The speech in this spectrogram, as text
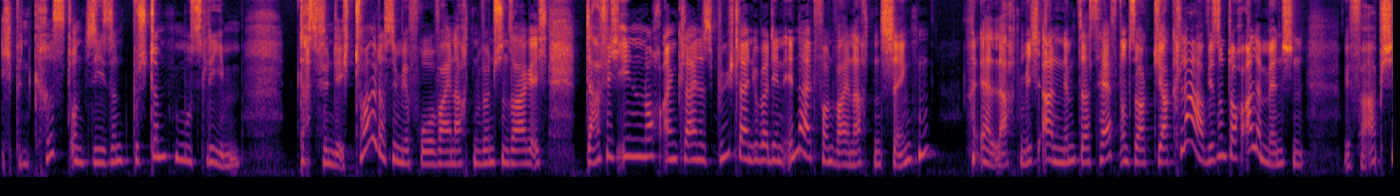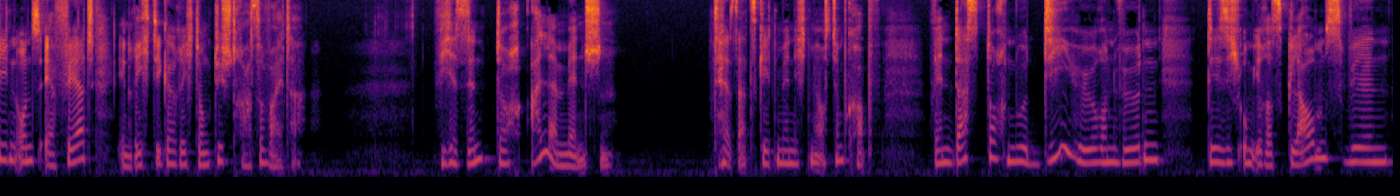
Ich bin Christ und Sie sind bestimmt Muslim. Das finde ich toll, dass Sie mir frohe Weihnachten wünschen, sage ich. Darf ich Ihnen noch ein kleines Büchlein über den Inhalt von Weihnachten schenken? Er lacht mich an, nimmt das Heft und sagt, ja klar, wir sind doch alle Menschen. Wir verabschieden uns, er fährt in richtiger Richtung die Straße weiter. Wir sind doch alle Menschen. Der Satz geht mir nicht mehr aus dem Kopf. Wenn das doch nur die hören würden, die sich um ihres Glaubens willen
